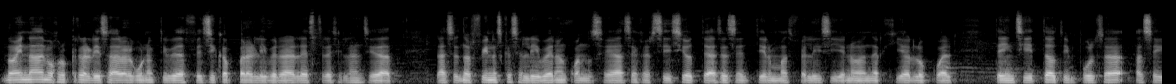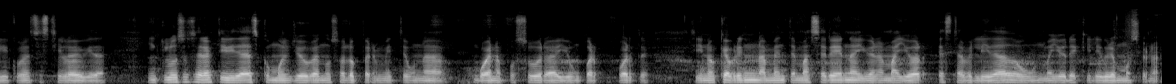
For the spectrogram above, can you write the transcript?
no hay nada mejor que realizar alguna actividad física para liberar el estrés y la ansiedad. Las endorfinas que se liberan cuando se hace ejercicio te hacen sentir más feliz y lleno de energía, lo cual te incita o te impulsa a seguir con este estilo de vida. Incluso hacer actividades como el yoga no solo permite una buena postura y un cuerpo fuerte, sino que brinda una mente más serena y una mayor estabilidad o un mayor equilibrio emocional.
